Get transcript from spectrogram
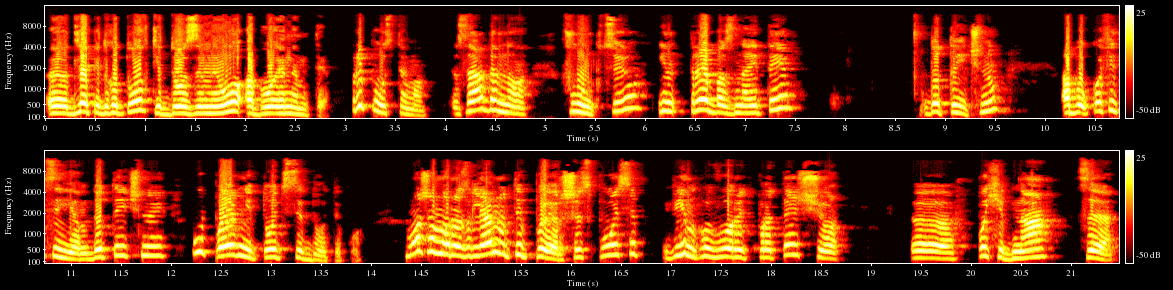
е, для підготовки до ЗНО або НМТ. Припустимо, задано функцію, і треба знайти дотичну або коефіцієнт дотичної у певній точці дотику. Можемо розглянути перший спосіб. Він говорить про те, що е, похідна це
